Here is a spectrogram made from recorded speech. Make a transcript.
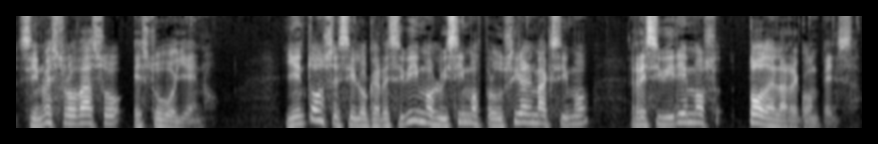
si nuestro vaso estuvo lleno. Y entonces si lo que recibimos lo hicimos producir al máximo, recibiremos toda la recompensa.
